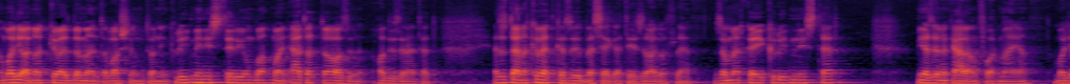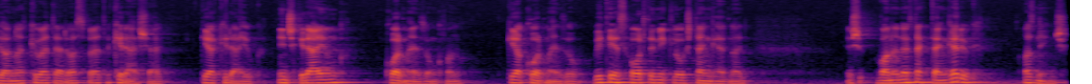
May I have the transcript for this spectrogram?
A magyar nagykövet bement a Washingtoni külügyminisztériumba, majd átadta a hadüzenetet. Ezután a következő beszélgetés zajlott le. Az amerikai külügyminiszter, mi az önök államformája? A magyar nagykövet erre azt felelt, a királyság. Ki a királyuk? Nincs királyunk, kormányzónk van. Ki a kormányzó? Vitéz Horti Miklós tengernagy. És van önöknek tengerük? Az nincs.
